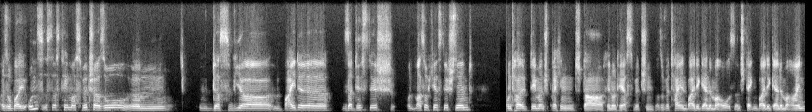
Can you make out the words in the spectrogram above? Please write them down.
also bei uns ist das Thema Switcher so, ähm, dass wir beide sadistisch und masochistisch sind und halt dementsprechend da hin und her switchen. Also wir teilen beide gerne mal aus und stecken beide gerne mal ein.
